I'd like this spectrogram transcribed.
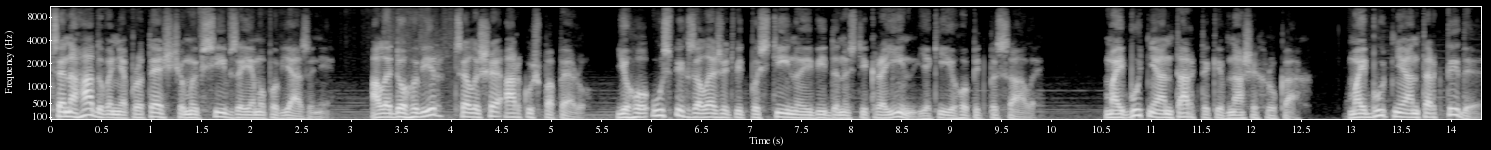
Це нагадування про те, що ми всі взаємопов'язані. Але договір це лише аркуш паперу. Його успіх залежить від постійної відданості країн, які його підписали. Майбутнє Антарктики в наших руках. Майбутнє Антарктиди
